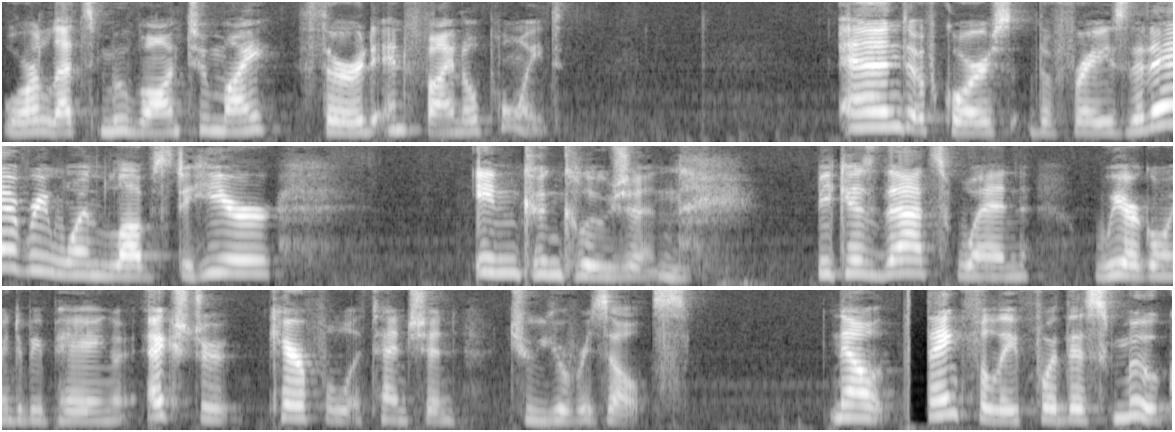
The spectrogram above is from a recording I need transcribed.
Or let's move on to my third and final point. And of course, the phrase that everyone loves to hear, in conclusion, because that's when we are going to be paying extra careful attention to your results. Now, thankfully for this MOOC,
